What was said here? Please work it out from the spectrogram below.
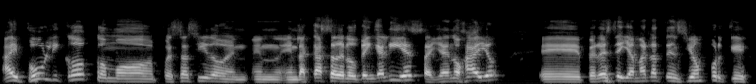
Hay público, como pues ha sido en, en, en la casa de los bengalíes, allá en Ohio. Eh, pero es de llamar la atención porque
